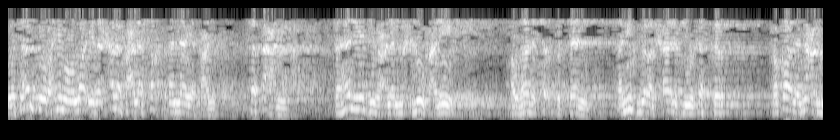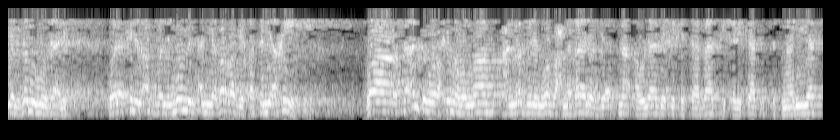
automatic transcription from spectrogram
وسألته رحمه الله إذا حلف على شخص أن لا يفعل ففعل. فهل يجب على المحلوف عليه أو هذا الشخص الثاني أن يخبر الحالف ليكفر؟ فقال نعم يلزمه ذلك ولكن الأفضل للمؤمن أن يبر بقسم أخيه. وسألته رحمه الله عن رجل وضع مبالغ بأسماء أولاده في حسابات في شركات استثمارية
